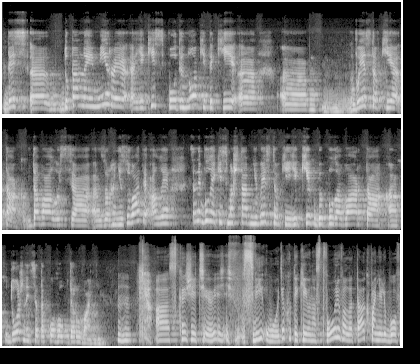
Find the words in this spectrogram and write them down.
десь е, до певної міри е, якісь поодинокі такі е, е, виставки так вдавалося е, зорганізувати, але це не були якісь масштабні виставки, яких би була варта е, художниця такого обдарування. А скажіть, е, свій одяг, от який вона створювала, так, пані Любов,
